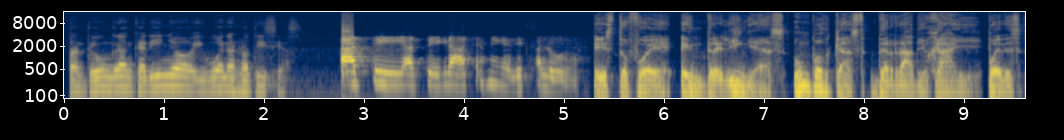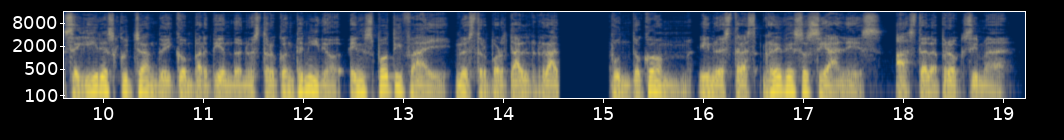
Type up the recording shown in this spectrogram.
ante un gran cariño y buenas noticias. A ti, a ti, gracias Miguel y saludos. Esto fue Entre líneas, un podcast de Radio High. Puedes seguir escuchando y compartiendo nuestro contenido en Spotify, nuestro portal radio.com y nuestras redes sociales. Hasta la próxima.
